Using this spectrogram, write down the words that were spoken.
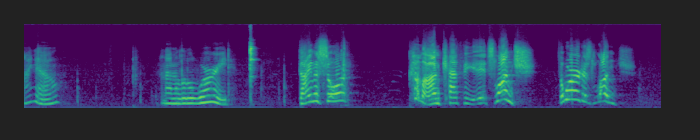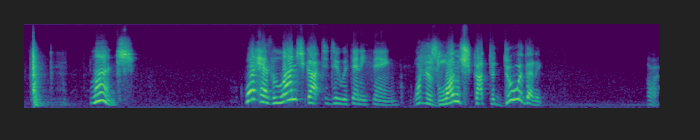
I know. And I'm a little worried. Dinosaur? Come on, Kathy. It's lunch. The word is lunch. Lunch? What has lunch got to do with anything? What has lunch got to do with any? All right.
